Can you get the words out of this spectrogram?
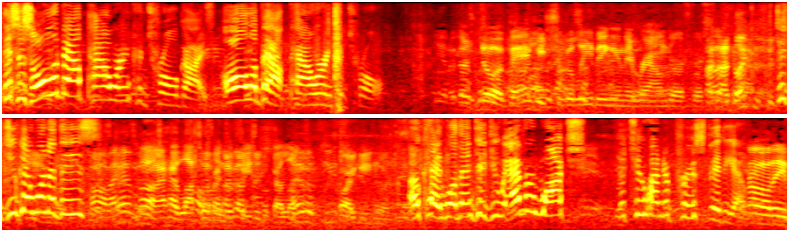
This is all about power and control, guys. All about power and control. Yeah, but there's no advantage to believing in a round Earth versus a I'd like to. Did you get one of these? Oh, Earth. Oh, I have lots of friends on Facebook. I love arguing with. Okay, well then did you ever watch the 200 proofs video? Oh, they.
